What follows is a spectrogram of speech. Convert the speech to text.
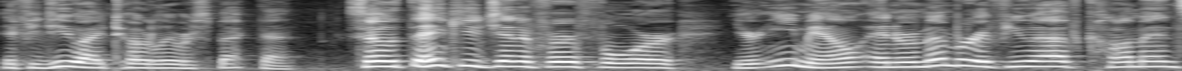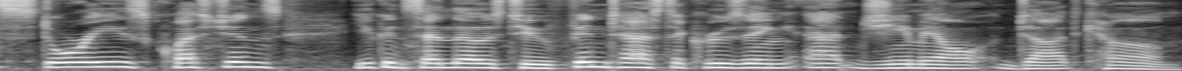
if you do, I totally respect that. So thank you, Jennifer, for your email. And remember, if you have comments, stories, questions, you can send those to fantasticcruising at gmail.com.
